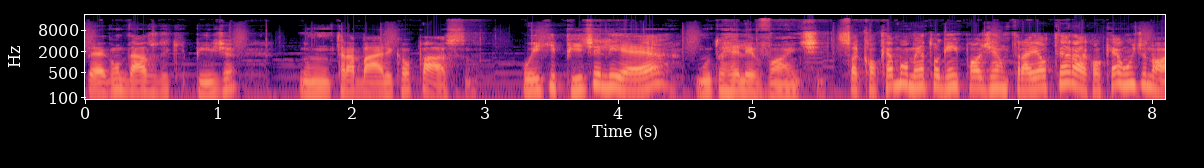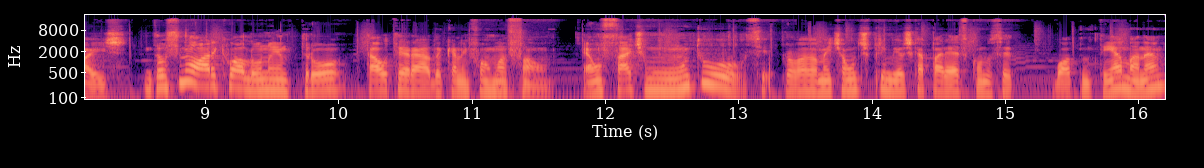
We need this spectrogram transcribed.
pegam dados do Wikipedia num trabalho que eu passo. O Wikipedia ele é muito relevante, só que a qualquer momento alguém pode entrar e alterar, qualquer um de nós. Então, se na hora que o aluno entrou está alterado aquela informação, é um site muito, provavelmente é um dos primeiros que aparece quando você bota um tema, né?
